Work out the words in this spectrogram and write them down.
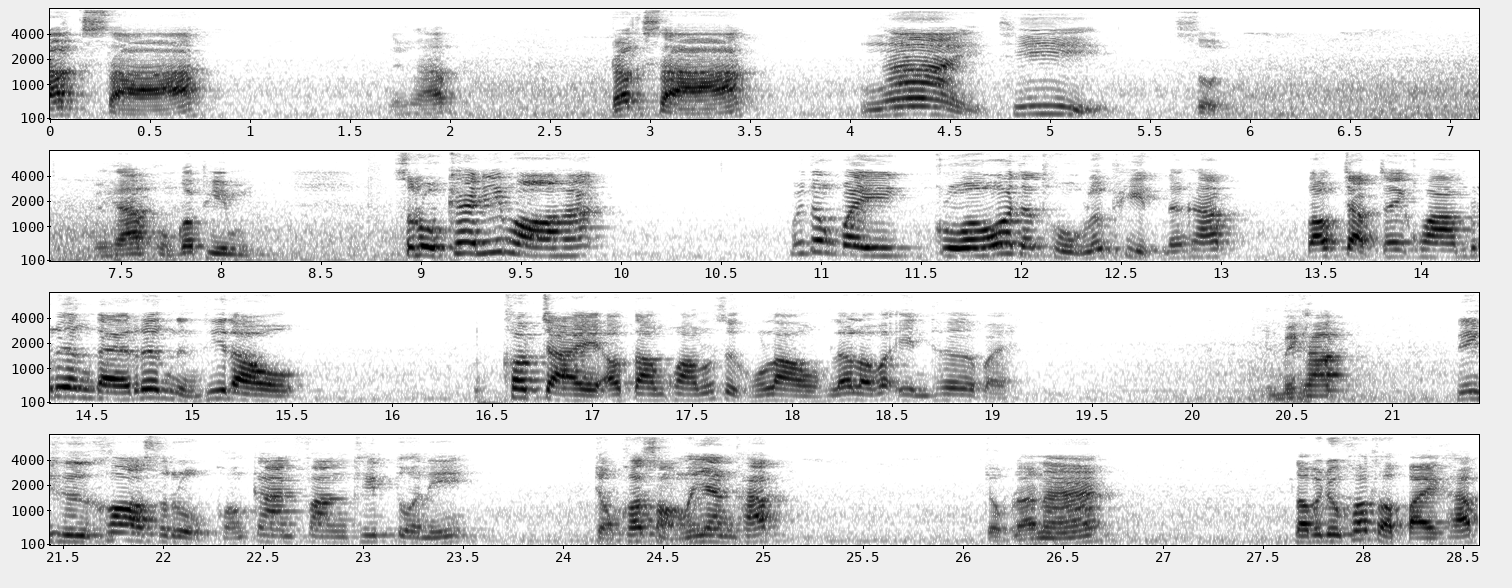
รักษา นะครับ รักษาง่ายที่สุดนะครับผมก็พิมพ์ สรุปแค่นี้พอฮะไม่ต้องไปกลัวว่าจะถูกหรือผิดนะครับ เราจับใจความเรื่องใดเรื่องหนึ่งที่เราเข้าใจเอาตามความรู้สึกของเรา แล้วเราก็ enter ไป เห็นไหมครับ นี่คือข้อสรุปของการฟังคลิปตัวนี้ จบข้อ2แล้วยังครับ จบแล้วนะ เราไปดูข้อต่อไปครับ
